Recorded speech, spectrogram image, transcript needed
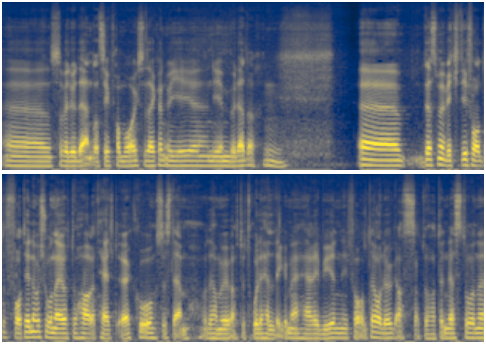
Så vil jo det endre seg framover, så det kan jo gi nye muligheter. Mm. Eh, det som er viktig i forhold til å få til innovasjon, er jo at du har et helt økosystem. og Det har vi jo vært utrolig heldige med her i byen i forhold til olje og gass. At du har hatt investorene,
